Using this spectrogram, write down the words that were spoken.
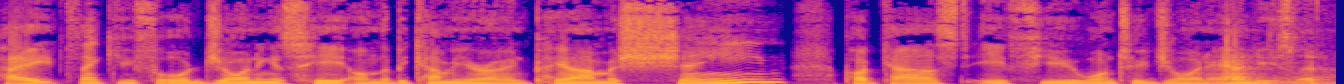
Hey, thank you for joining us here on the Become Your Own PR Machine podcast. If you want to join our newsletter,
